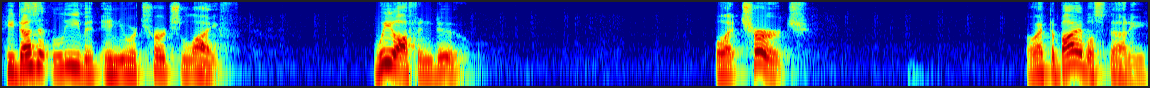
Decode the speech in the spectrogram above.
he doesn't leave it in your church life. We often do. Well, at church, or at the Bible study,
